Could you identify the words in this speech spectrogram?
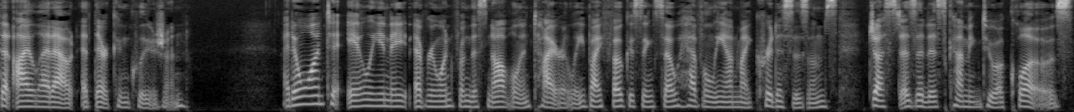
that I let out at their conclusion. I don't want to alienate everyone from this novel entirely by focusing so heavily on my criticisms just as it is coming to a close.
